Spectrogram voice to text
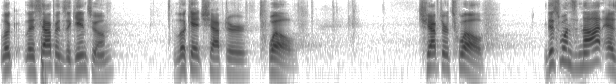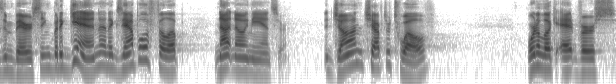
Look, this happens again to him. Look at chapter 12. Chapter 12. This one's not as embarrassing, but again, an example of Philip not knowing the answer. John chapter 12, we're going to look at verse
